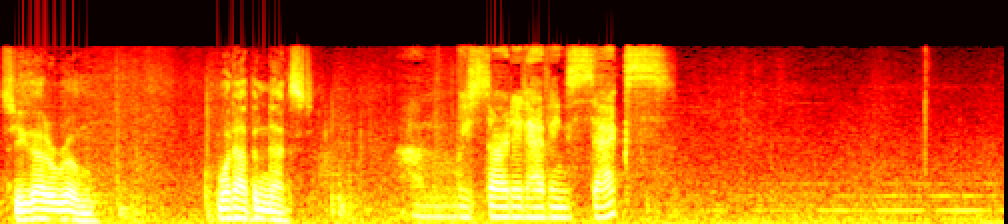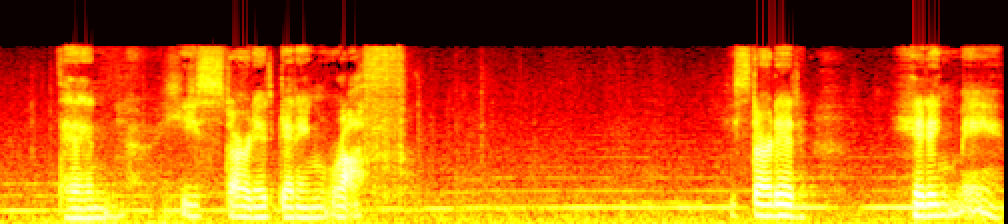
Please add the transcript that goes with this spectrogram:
So you got a room. What happened next? Um, we started having sex. Then he started getting rough. He started hitting me.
